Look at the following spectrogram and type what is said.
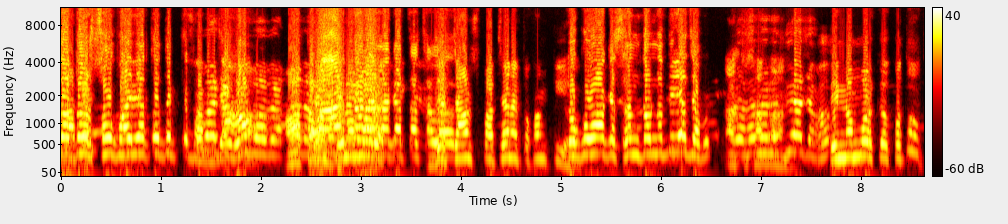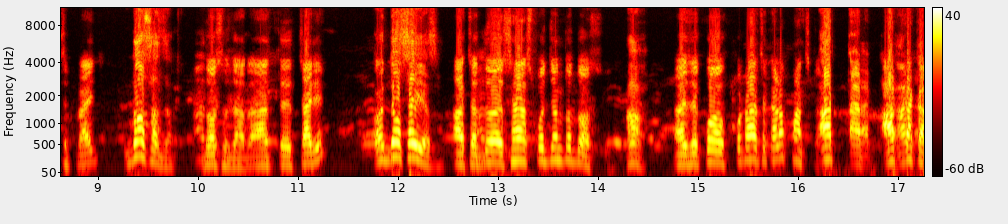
তো দর্শক ভাইরা তো দেখতে পাবে। হ্যাঁ, হ্যাঁ, তখন। যে চান্স পাচ্ছে না তখন কি তো গোয়াকে সান্ত্বনা দিয়ে যাবে। আচ্ছা সান্ত্বনা। তিন নম্বর কত হচ্ছে প্রাইস দশ হাজার। দশ হাজার। আর চারে ওই দশই আছে। আচ্ছা শেষ পর্যন্ত দশ। হ্যাঁ। কটা আছে পাঁচটা। আটটা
